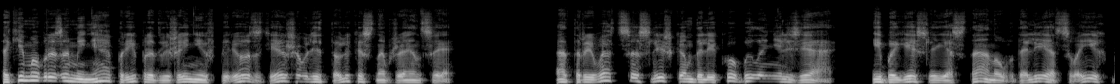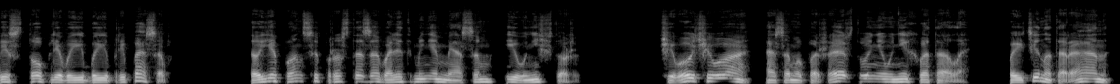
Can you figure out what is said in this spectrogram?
Таким образом, меня при продвижении вперед сдерживали только снабженцы. Отрываться слишком далеко было нельзя, ибо если я стану вдали от своих без топлива и боеприпасов, то японцы просто завалят меня мясом и уничтожат. Чего-чего, а самопожертвования у них хватало. Пойти на таран,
